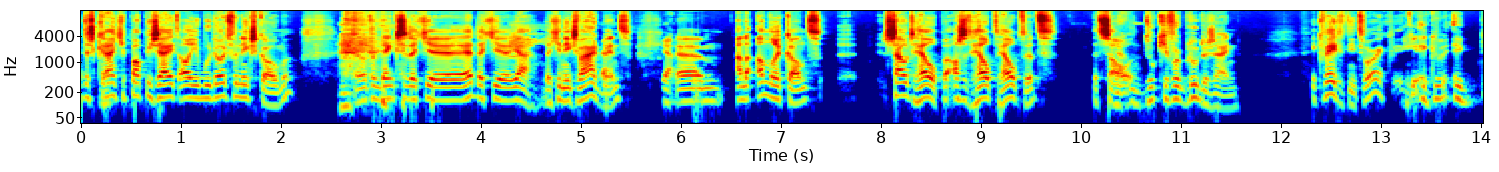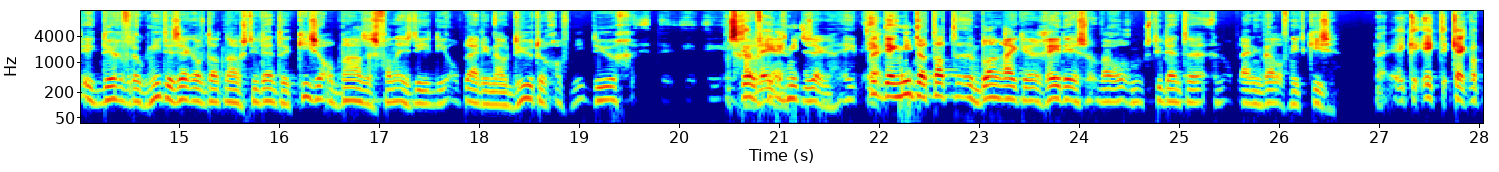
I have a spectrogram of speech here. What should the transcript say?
Dus Kraantje Papi zei het al, je moet nooit voor niks komen. En want dan denken ze dat je, dat je, ja, dat je niks waard bent. Ehm, aan de andere kant, eh, zou het helpen? Als het helpt, helpt het. Het zal een doekje voor het bloeden zijn. Ik weet het niet hoor. Ik, ik- ik, durf het ook niet te zeggen of dat nou studenten kiezen op basis van is die, die opleiding nou duurder of niet duur. Ik durf het echt niet te zeggen. Ik, Nee. ik denk niet dat dat een belangrijke reden is waarom studenten een opleiding wel of niet kiezen. nee, ik, ik, kijk, wat,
